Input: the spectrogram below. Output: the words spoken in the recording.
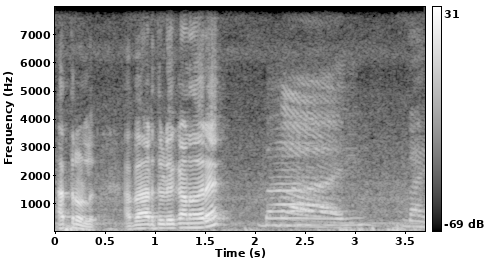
അത്രേ ഉള്ളൂ. അപ്പൊ അടുത്ത വീഡിയോ കാണുന്നവരെ ബൈ ബൈ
